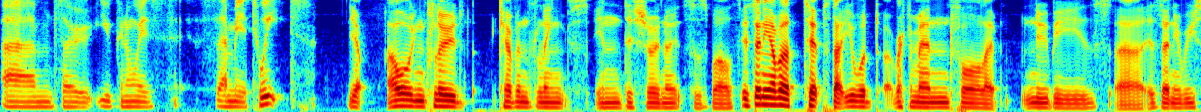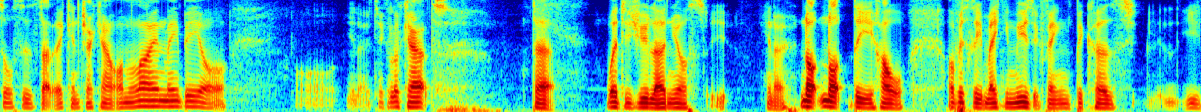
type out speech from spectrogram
Um, so you can always send me a tweet. Yep, I will include Kevin's links in the show notes as well. Is there any other tips that you would recommend for like newbies? Uh, is there any resources that they can check out online, maybe, or or you know take a look at? That where did you learn your you know not not the whole obviously making music thing because you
